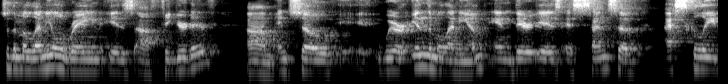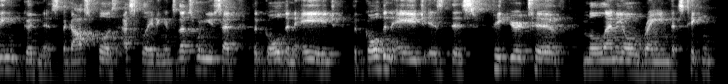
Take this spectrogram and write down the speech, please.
So the millennial reign is uh, figurative. Um, and so i- we're in the millennium, and there is a sense of escalating goodness. The gospel is escalating. And so that's when you said the golden age. The golden age is this figurative millennial reign that's taking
